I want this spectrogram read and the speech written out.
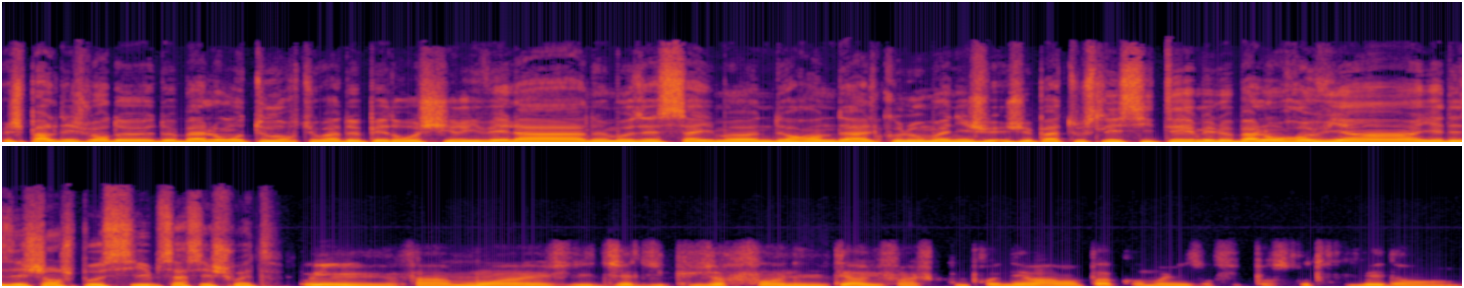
je parle des joueurs de, de ballon autour, tu vois, de Pedro Chirivella, de Moses Simon, de Randall, Colomani. Je, je vais pas tous les citer, mais le ballon revient. Il y a des échanges possibles. Ça, c'est chouette. Oui, enfin, moi, je l'ai déjà dit plusieurs fois en interview. Enfin, je comprenais vraiment pas comment ils ont fait pour se retrouver dans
